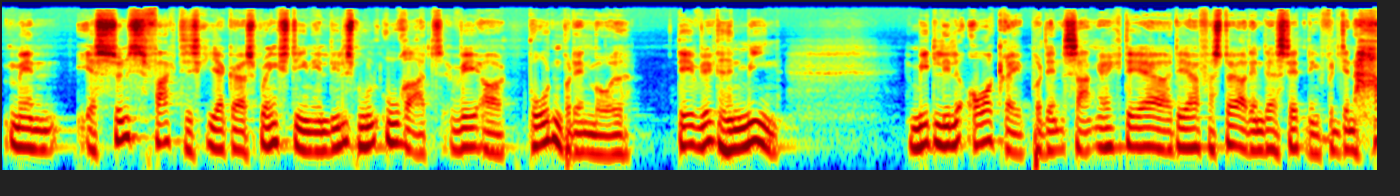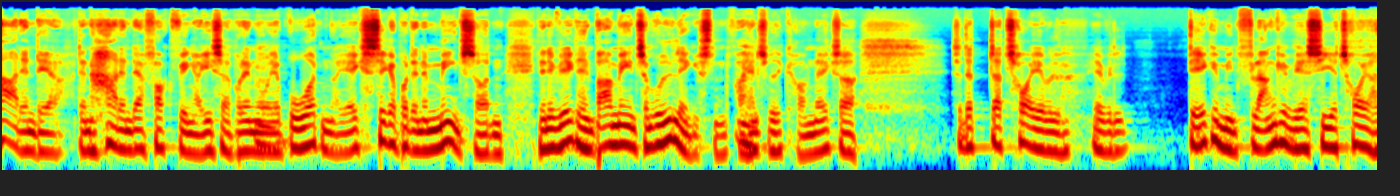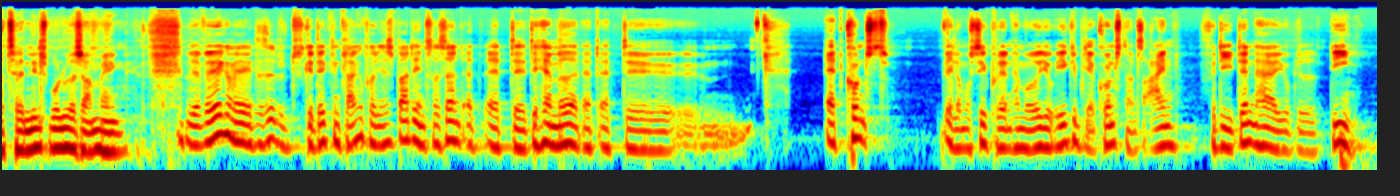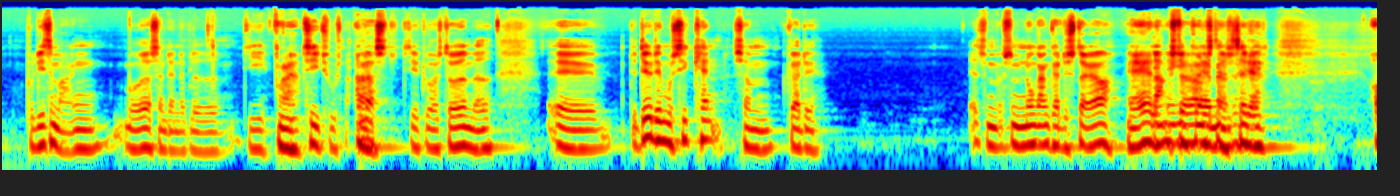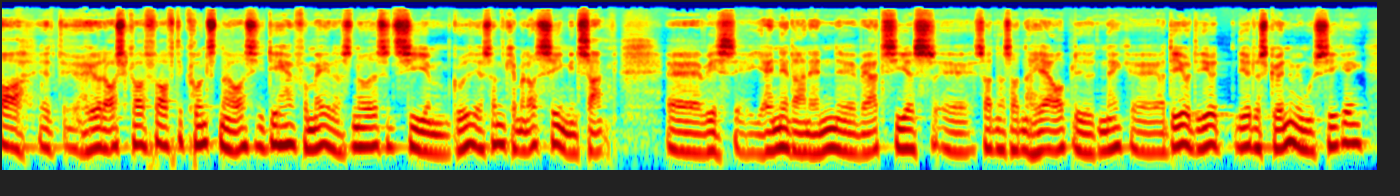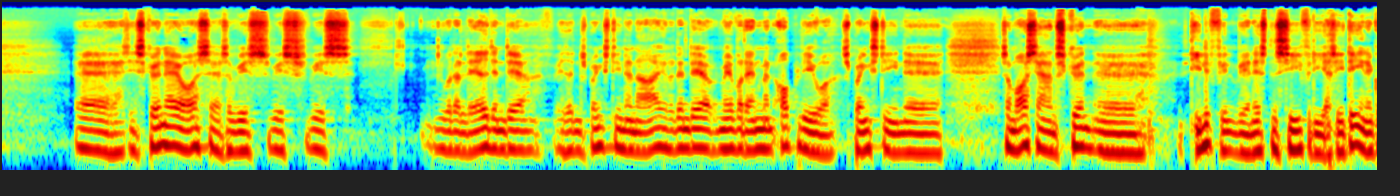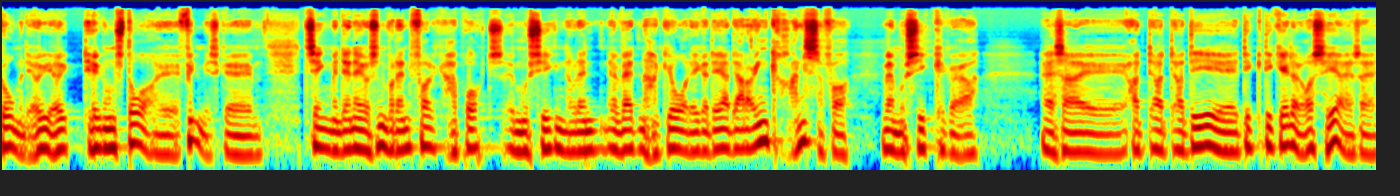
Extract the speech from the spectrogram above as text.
men jeg synes faktisk, jeg gør Springsteen en lille smule uret ved at bruge den på den måde. Det er i virkeligheden min mit lille overgreb på den sang, ikke? Det, er, det er at forstørre den der sætning, fordi den har den der, den har den der fuckfinger i sig på den måde, mm. jeg bruger den, og jeg er ikke sikker på, at den er ment sådan. Den er i virkeligheden bare ment som udlængslen fra mm. hans vedkommende, ikke? Så, så der, der tror jeg, jeg vil, jeg vil dække min flanke ved at sige, at jeg tror, jeg har taget en lille smule ud af sammenhæng. Jeg ved ikke, om jeg, du skal dække din flanke på det. Jeg synes bare, det er interessant, at, at øh, det her med, at, at, at, øh, at kunst eller musik på den her måde jo ikke bliver kunstnerens egen, fordi den her er jo blevet din på lige så mange måder, som den er blevet de ja. 10.000 andre, ja. du har stået med. Øh, det er jo det, musik kan, som gør det, som, som nogle gange gør det større. Ja, langt større. End, end altså, ja. Og jeg, jeg hører da også ofte, ofte kunstnere, også i det her format og sådan noget, så sige, jamen, gud, ja, sådan kan man også se min sang. Øh, hvis øh, Jan eller en anden øh, vært siger, øh, sådan og sådan og her oplevet den. Ikke? Øh, og det er, jo, det, er jo, det er jo det skønne ved musik. Ikke? Øh, det skønne er jo også, altså hvis, hvis, hvis nu er der lavet den der, hvad hedder den, Springsteen and I, eller den der med, hvordan man oplever Springsteen, øh, som også er en skøn øh, lille film, vil jeg næsten sige, fordi altså, ideen er god, men det er jo ikke, det er ikke nogen stor øh, filmisk øh, ting, men den er jo sådan, hvordan folk har brugt øh, musikken, og hvordan, øh, hvad den har gjort, ikke? og der, der er der jo ingen grænser for, hvad musik kan gøre. Altså, øh, og, og, og det, øh, det, det gælder jo også her, altså,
